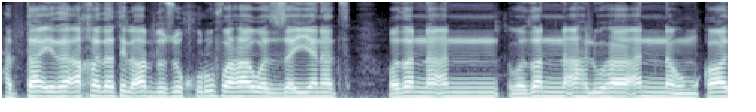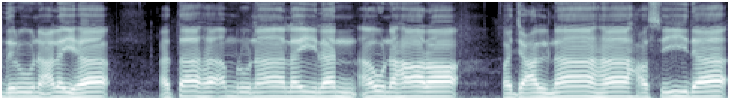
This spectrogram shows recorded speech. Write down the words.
حتى إذا أخذت الأرض زخرفها وزينت وظن أن وظن أهلها أنهم قادرون عليها. أتاها أمرنا ليلا أو نهارا فجعلناها حصيدا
